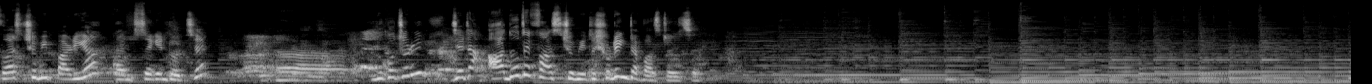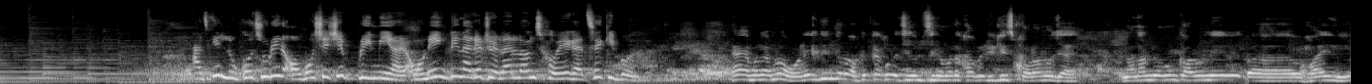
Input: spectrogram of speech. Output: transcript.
ফার্স্ট ছবি পারিয়া অ্যান্ড সেকেন্ড হচ্ছে লুকোচুরি, যেটা আদতে ফার্স্ট ছবি, এটা শুটিংটা ফার্স্ট হয়েছে। আজকে লুকোচুরির অবশেষে প্রিমিয়ার। অনেক দিন আগে ট্রেলার লঞ্চ হয়ে গেছে, কি বলব? হ্যাঁ মানে আমরা অনেক দিন ধরে অপেক্ষা করেছিলাম সিনেমাটা কবে রিলিজ করানো যায়। নানান রকম কারণে হয়নি।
